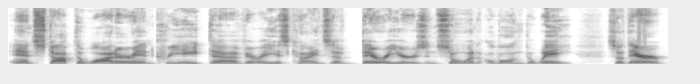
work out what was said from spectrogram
and stop the water and create uh, various kinds of barriers and so on along the way. So their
